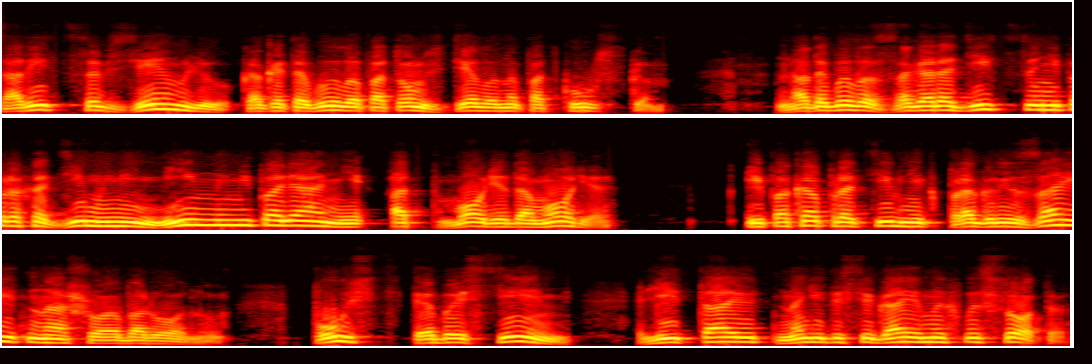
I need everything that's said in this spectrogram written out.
зарыться в землю, как это было потом сделано под Курском. Надо было загородиться непроходимыми минными полями от моря до моря. И пока противник прогрызает нашу оборону, пусть ТБ-7 летают на недосягаемых высотах,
